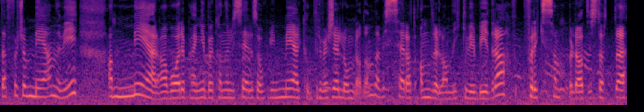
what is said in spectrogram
Derfor så mener vi at mer av våre penger bør kanaliseres over de mer kontroversielle områdene, der vi ser at andre land ikke vil bidra, f.eks. til støtte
